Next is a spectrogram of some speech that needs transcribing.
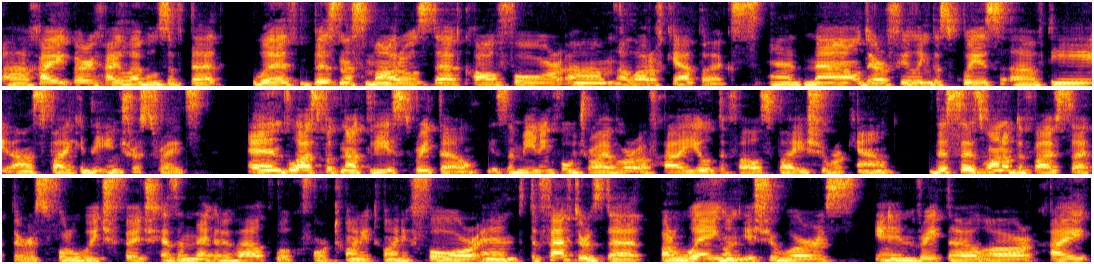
uh, high, very high levels of debt with business models that call for um, a lot of capex, and now they're feeling the squeeze of the uh, spike in the interest rates. And last but not least, retail is a meaningful driver of high yield defaults by issuer count. This is one of the five sectors for which Fitch has a negative outlook for 2024. And the factors that are weighing on issuers in retail are high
